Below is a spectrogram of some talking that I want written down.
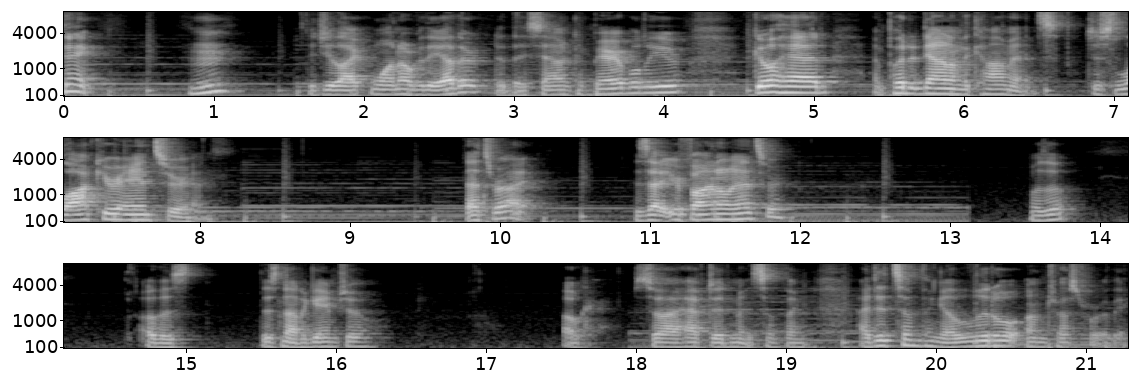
Think? Hmm? Did you like one over the other? Did they sound comparable to you? Go ahead and put it down in the comments. Just lock your answer in. That's right. Is that your final answer? Was it? Oh, this this is not a game show. Okay, so I have to admit something. I did something a little untrustworthy.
